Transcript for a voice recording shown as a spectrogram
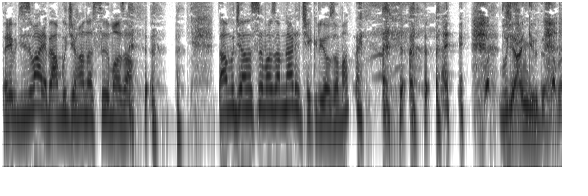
Öyle bir dizi var ya ben bu cihana sığmazam. Ben bu cihana sığmazam nerede çekiliyor o zaman? bu, Cihan girdi ama.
